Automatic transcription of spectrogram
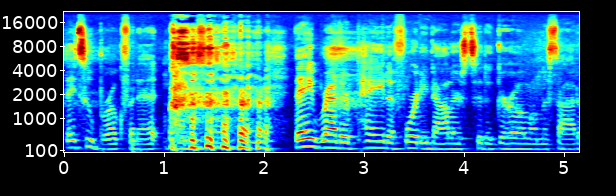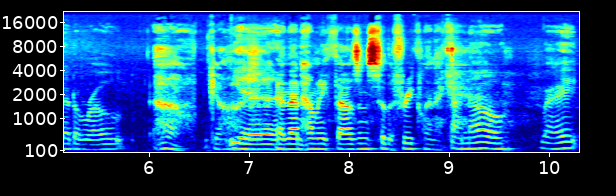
They too broke for that. they rather pay the forty dollars to the girl on the side of the road. Oh God. Yeah. And then how many thousands to the free clinic? I know, right?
